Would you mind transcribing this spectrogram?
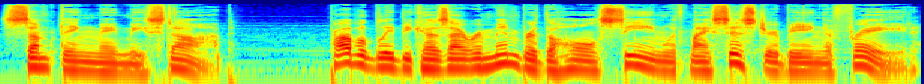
Something made me stop, probably because I remembered the whole scene with my sister being afraid,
